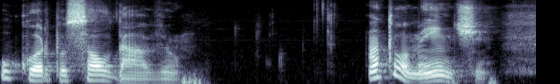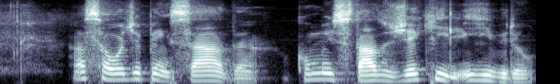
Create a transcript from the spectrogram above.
O corpo saudável. Atualmente, a saúde é pensada como um estado de equilíbrio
